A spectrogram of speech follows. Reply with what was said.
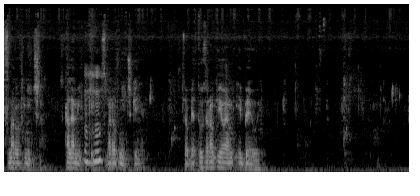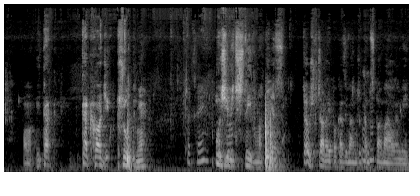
Smarownicze. Z kalamitki, smarowniczki, nie? Sobie tu zrobiłem i były. O, i tak, tak chodzi przód, nie? Czekaj. Musi być sztywno. To jest. To już wczoraj pokazywałem, że tam spawałem i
